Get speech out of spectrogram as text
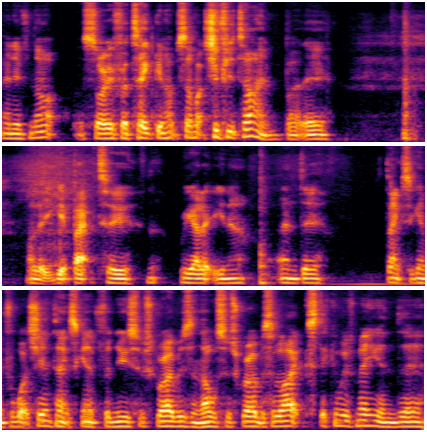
And if not sorry for taking up so much of your time but uh, I'll let you get back to reality now. And uh, thanks again for watching. Thanks again for new subscribers and old subscribers alike sticking with me. And uh,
